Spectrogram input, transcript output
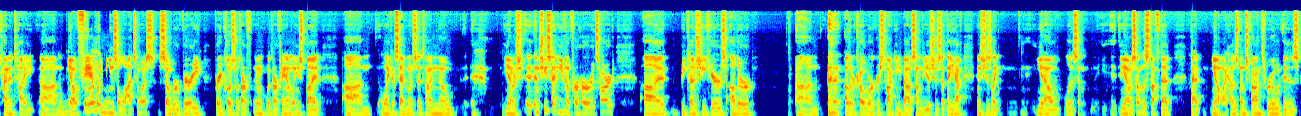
kind of tight. Um, mm-hmm. You know, family means a lot to us, so we're very very close with our with our families. But um, like I said, most of the time, no. You know, and she said even for her, it's hard uh, because she hears other um, other coworkers talking about some of the issues that they have, and she's like, you know, listen, you know, some of the stuff that that you know my husband's gone through is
